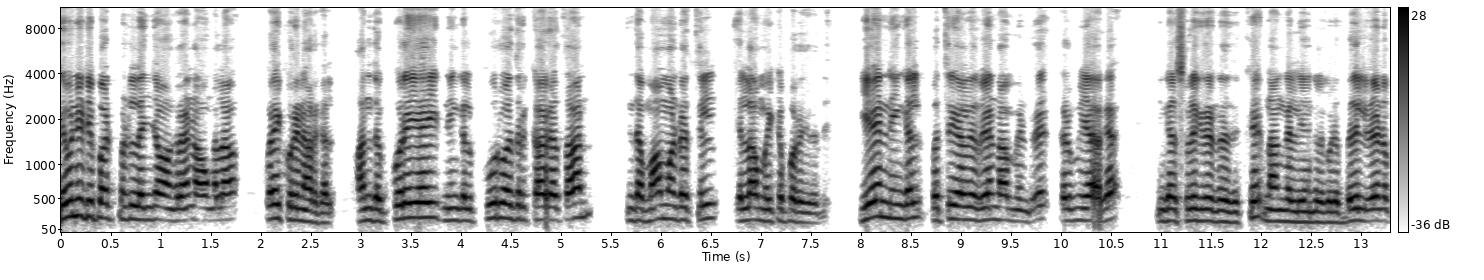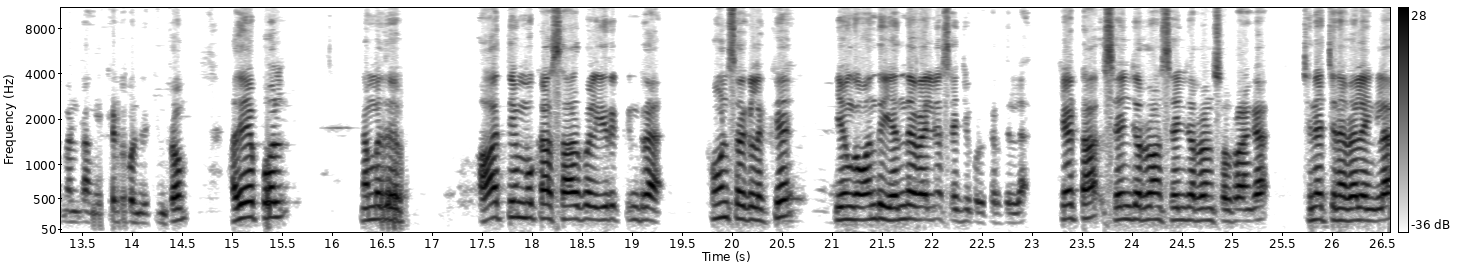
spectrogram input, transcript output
ரெவன்யூ டிபார்ட்மெண்ட்டில் லஞ்சம் வாங்குறாங்கன்னு அவங்கெல்லாம் குறை கூறினார்கள். அந்த குறையை நீங்கள் கூறுவதற்காகத்தான் இந்த மாமன்றத்தில் எல்லாம் வைக்கப்படுகிறது. ஏன் நீங்கள் பத்திரிகையாளர் வேண்டாம் என்று கடுமையாக நீங்கள் சொல்கிறதுக்கு நாங்கள் எங்களுடைய பதில் வேண்டும் என்று நாங்கள் கேட்டுக்கொண்டிருக்கின்றோம். அதே போல் நமது அதிமுக சார்பில் இருக்கின்ற கவுன்சிலர்களுக்கு இவங்க வந்து எந்த வேலையும் செஞ்சு கொடுக்கறது கேட்டால் கேட்டா செஞ்சிடறோம் செஞ்சிடறோம்னு சொல்கிறாங்க சின்ன சின்ன வேலைங்களை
